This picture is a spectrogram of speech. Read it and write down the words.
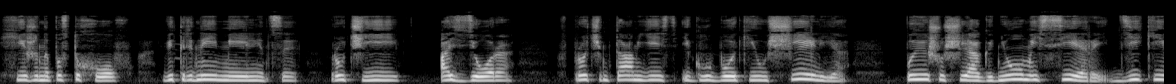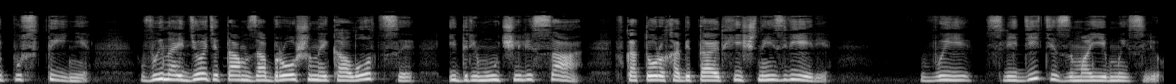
Хижины пастухов, ветряные мельницы, ручьи, озера. Впрочем, там есть и глубокие ущелья, пышущие огнем и серой, дикие пустыни. Вы найдете там заброшенные колодцы и дремучие леса, в которых обитают хищные звери. Вы следите за моей мыслью?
